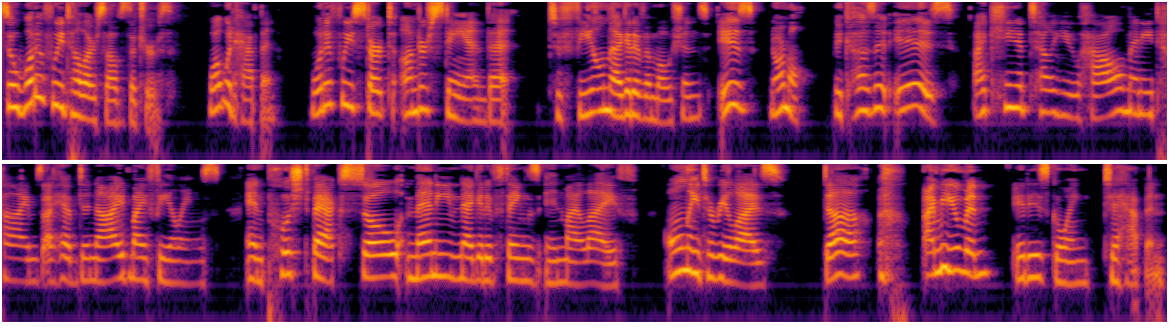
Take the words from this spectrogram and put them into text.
So, what if we tell ourselves the truth? What would happen? What if we start to understand that to feel negative emotions is normal? Because it is. I can't tell you how many times I have denied my feelings and pushed back so many negative things in my life, only to realize, duh, I'm human. It is going to happen.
